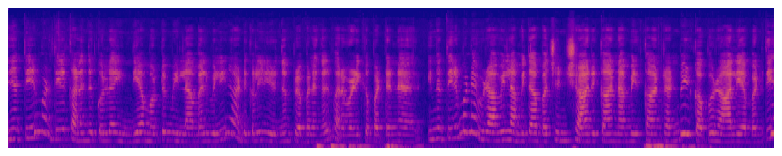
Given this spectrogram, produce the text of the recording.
இந்த திருமணத்தில் கலந்து கொள்ள இந்தியா மட்டும் இல்லாமல் வெளிநாடுகளில் இருந்தும் பிரபலங்கள் வரவழைக்கப்பட்டனர். இந்த திருமண விழாவில் அமிதாப் பச்சன் ஷாருக் கான் அமீர் கான் ரன்பீர் கபூர் ஆலியா பட் தி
